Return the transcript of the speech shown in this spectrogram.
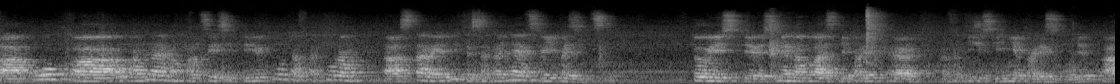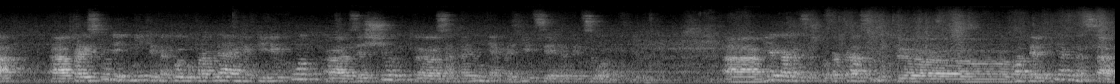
а, об а, управляемом процессе перехода, в котором а, старые элиты сохраняют свои позиции. То есть э, смена власти э, фактически не происходит, а происходит некий такой управляемый переход за счет э, сохранения позиции традиционных Мне кажется, что как раз э, модель Кернеса,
